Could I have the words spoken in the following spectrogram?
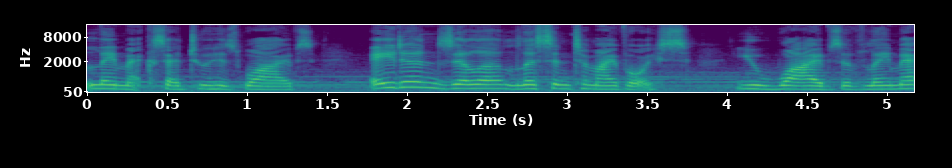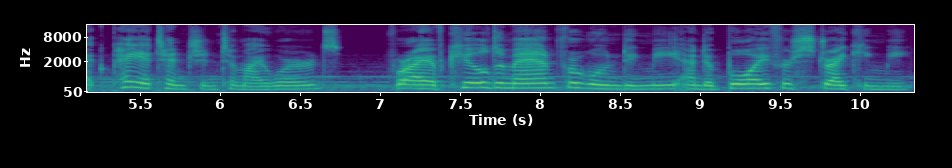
Lamech said to his wives, Adah and Zillah, listen to my voice. You wives of Lamech, pay attention to my words. For I have killed a man for wounding me, and a boy for striking me.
